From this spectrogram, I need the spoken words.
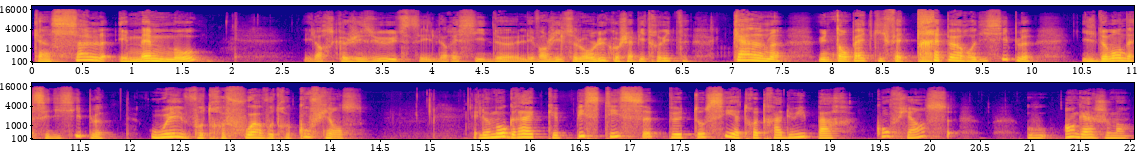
qu'un seul et même mot. Et lorsque Jésus, c'est le récit de l'évangile selon Luc au chapitre 8, calme une tempête qui fait très peur aux disciples, il demande à ses disciples, où est votre foi, votre confiance? Et le mot grec pistis peut aussi être traduit par confiance ou engagement.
